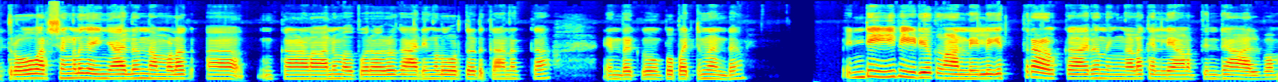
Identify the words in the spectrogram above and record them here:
എത്രയോ വർഷങ്ങൾ കഴിഞ്ഞാലും നമ്മളെ കാണാനും അതുപോലെ ഓരോ കാര്യങ്ങൾ ഓർത്തെടുക്കാനൊക്കെ എന്തൊക്കെ ഇപ്പോൾ പറ്റുന്നുണ്ട്. എന്റെ ഈ വീഡിയോ കാണുന്നതിൽ എത്ര ആൾക്കാർ നിങ്ങളെ കല്യാണത്തിന്റെ ആൽബം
